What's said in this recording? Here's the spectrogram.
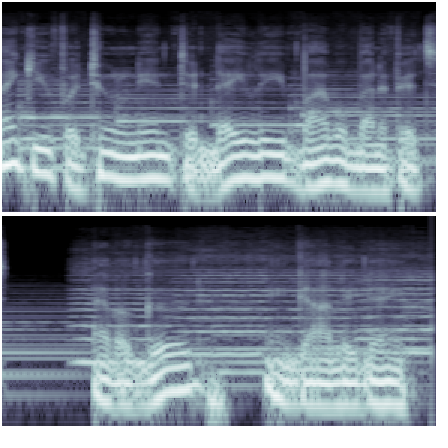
Thank you for tuning in to Daily Bible Benefits. Have a good and godly day.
